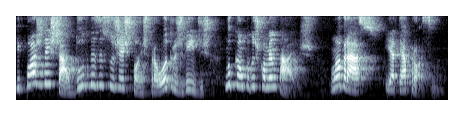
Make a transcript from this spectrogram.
E pode deixar dúvidas e sugestões para outros vídeos no campo dos comentários. Um abraço e até a próxima!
